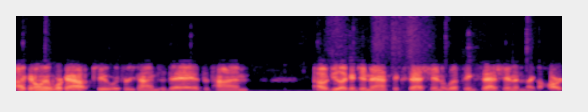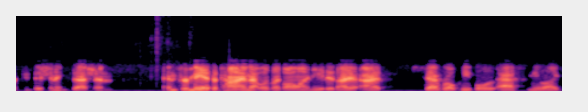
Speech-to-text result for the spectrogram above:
I can only work out two or three times a day at the time. I would do like a gymnastic session, a lifting session, and like a hard conditioning session. And for me at the time, that was like all I needed. I, I had several people ask me like,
